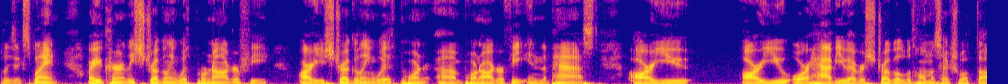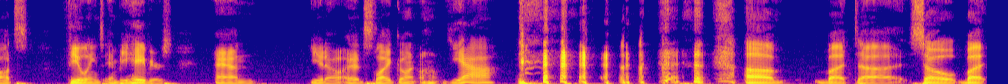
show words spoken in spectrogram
please explain. Are you currently struggling with pornography? Are you struggling with porn um, pornography in the past? Are you are you or have you ever struggled with homosexual thoughts feelings and behaviors? And you know it's like going oh, yeah. Um, but uh, so but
